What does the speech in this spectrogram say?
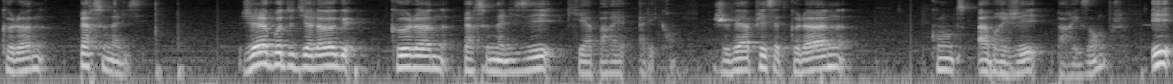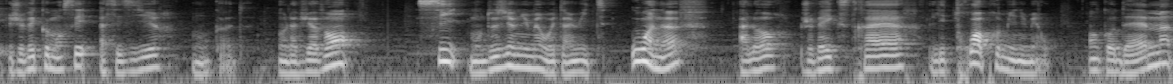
Colonne personnalisée. J'ai la boîte de dialogue colonne personnalisée qui apparaît à l'écran. Je vais appeler cette colonne compte abrégé par exemple et je vais commencer à saisir mon code. On l'a vu avant, si mon deuxième numéro est un 8 ou un 9, alors je vais extraire les trois premiers numéros. En code M,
